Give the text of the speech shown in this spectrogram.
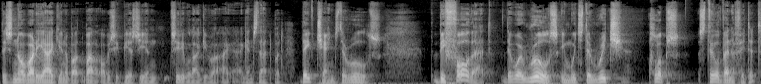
There's nobody arguing about. Well, obviously PSG and City will argue against that, but they've changed the rules. Before that, there were rules in which the rich clubs still benefited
